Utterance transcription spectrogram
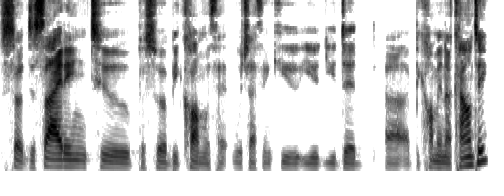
So deciding to pursue a BCom, with it, which I think you, you, you did, uh, BCom in accounting?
